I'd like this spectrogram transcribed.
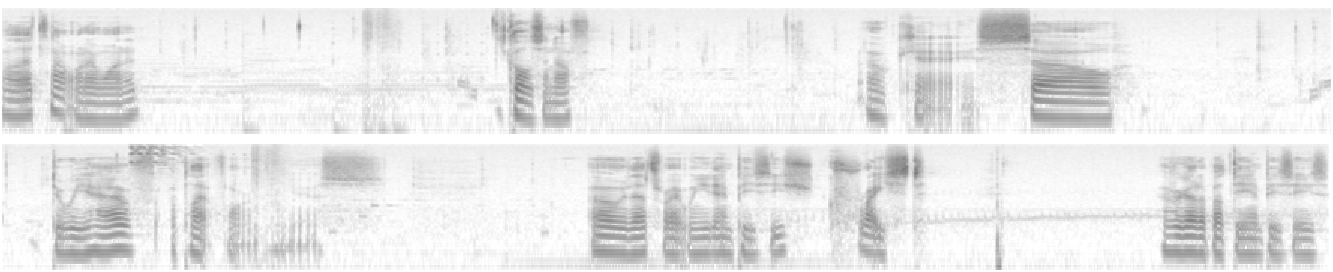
Well, that's not what I wanted. Close enough. Okay, so do we have a platform? Yes. Oh, that's right, we need NPCs. Christ. I forgot about the NPCs.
